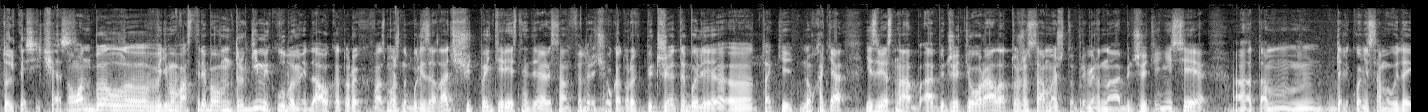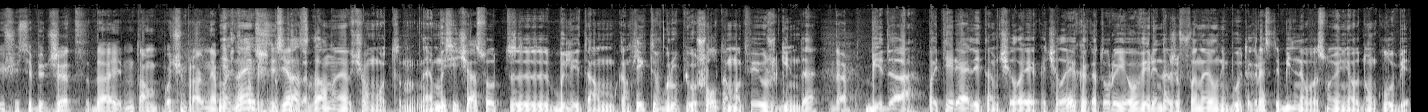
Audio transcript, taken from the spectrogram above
только сейчас. Но он был, видимо, востребован другими клубами, да, у которых, возможно, были задачи чуть поинтереснее для Александра Федоровича, у которых бюджеты были э, такие. Ну, хотя известно об, о бюджете Урала то же самое, что примерно о бюджете Енисея. Э, там далеко не самый выдающийся бюджет, да, ну, там очень правильная политика не, знаешь, президента. Стас, главное в чем вот? Мы сейчас вот э, были там конфликты в группе, ушел там Матвей Ужгин, да? Да. Беда, потеряли там человека. Человека, который, я уверен, даже в ФНЛ не будет играть стабильно в основе ни в одном клубе.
